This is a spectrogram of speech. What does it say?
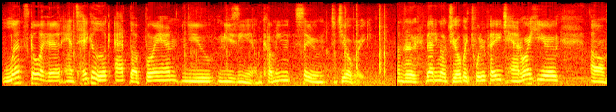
let's go ahead and take a look at the brand new museum coming soon to Jailbreak. On the Mode Jailbreak Twitter page, and right here, um,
